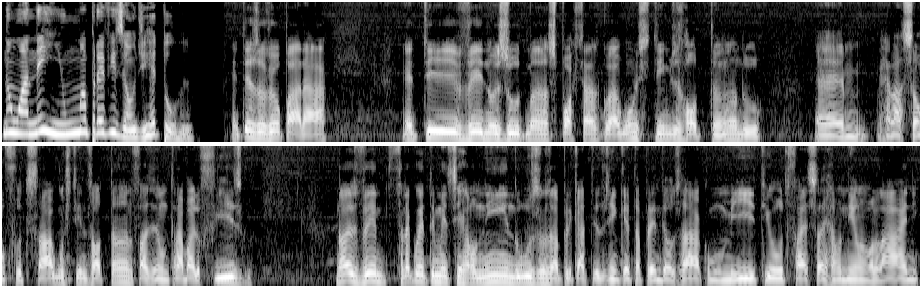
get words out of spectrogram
não há nenhuma previsão de retorno. A gente resolveu parar. A gente vê nos últimos postagens com alguns times voltando é, em relação ao futsal, alguns times voltando, fazendo um trabalho físico. Nós vemos frequentemente se reunindo, usam os aplicativos que a gente aprende a usar, como o Meet, outro faz essa reunião online.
